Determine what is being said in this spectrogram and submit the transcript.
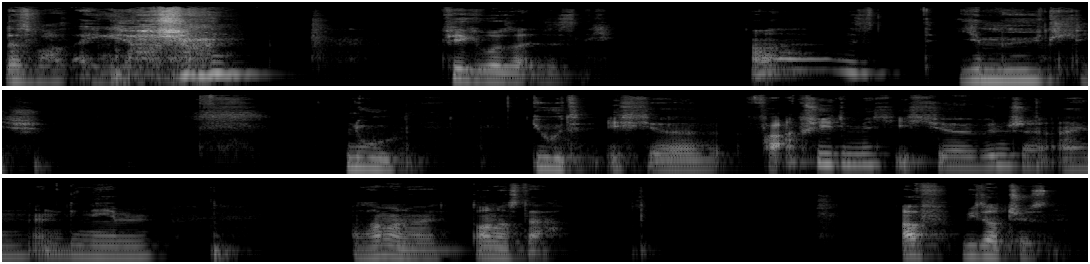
Das war es eigentlich auch schon. Viel größer ist es nicht. Aber es ist gemütlich. Nu, gut, ich äh, verabschiede mich. Ich äh, wünsche einen angenehmen, was haben wir heute? Donnerstag. Auf Wiedertschüssen. Tschüss.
